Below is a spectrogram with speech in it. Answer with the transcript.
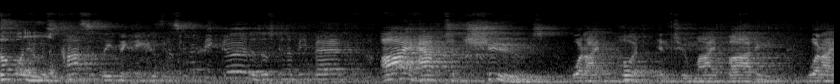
someone who is constantly thinking, is this going to be good? Is this going to be bad? I have to choose what I put into my body, what I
